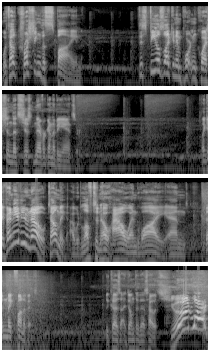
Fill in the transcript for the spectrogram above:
without crushing the spine? This feels like an important question that's just never going to be answered. Like, if any of you know, tell me. I would love to know how and why, and then make fun of it. Because I don't think that's how it should work!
